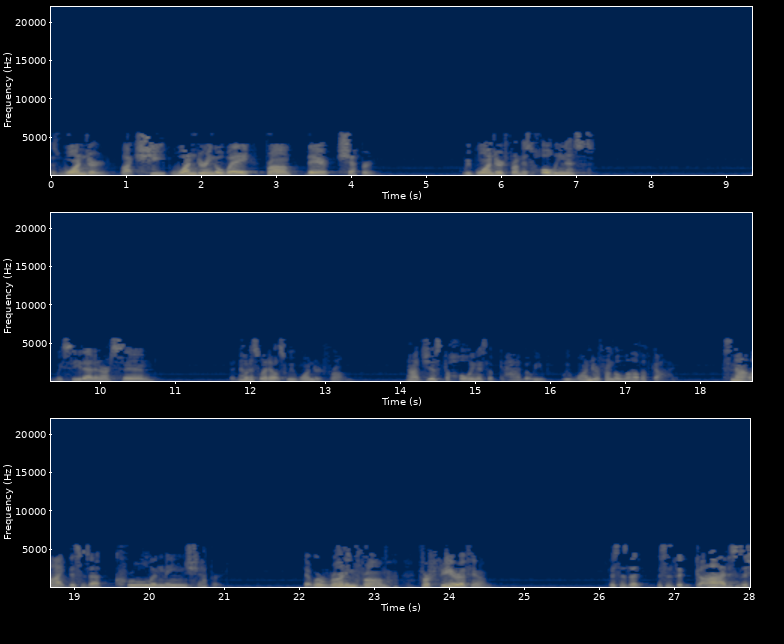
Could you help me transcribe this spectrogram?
has wandered like sheep, wandering away from their shepherd. We've wandered from His holiness. We see that in our sin. But notice what else we wandered from. Not just the holiness of God, but we we wander from the love of God. It's not like this is a cruel and mean shepherd that we're running from for fear of him. This is a this is the God, this is a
